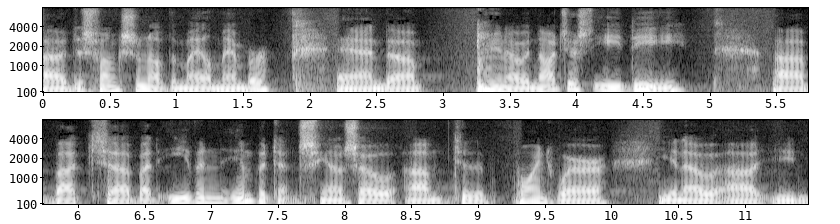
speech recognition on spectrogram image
uh, dysfunction of the male member. And, um, you know, not just ED, uh, but uh, but even impotence, you know, so um, to the point where you know uh, you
